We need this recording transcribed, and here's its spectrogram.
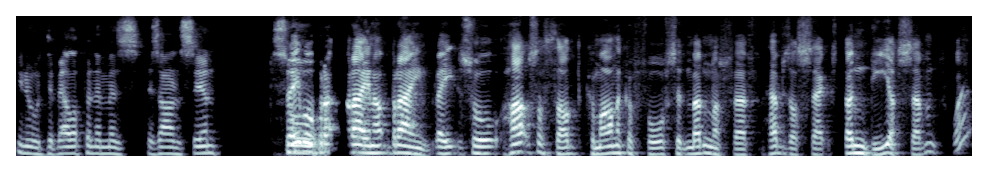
you know, developing him as as Aaron's saying. So, right, well, Brian, uh, Brian, right. So Hearts are third, Kilmarnock are fourth, St Mirren are fifth, Hibs are sixth, Dundee are seventh. What?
